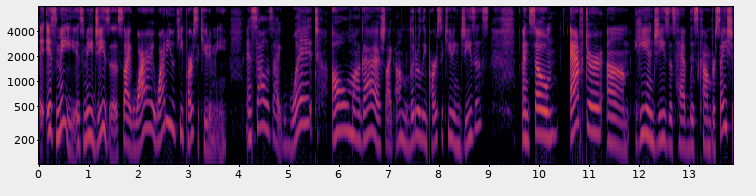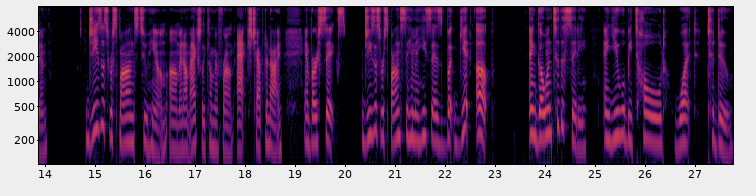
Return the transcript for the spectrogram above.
it's me it's me jesus. Like why why do you keep persecuting me? And saul is like what? Oh my gosh. Like i'm literally persecuting jesus? And so after um he and jesus have this conversation jesus responds to him um and i'm actually coming from acts chapter 9 and verse 6 jesus responds to him and he says but get up and go into the city and you will be told what to do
